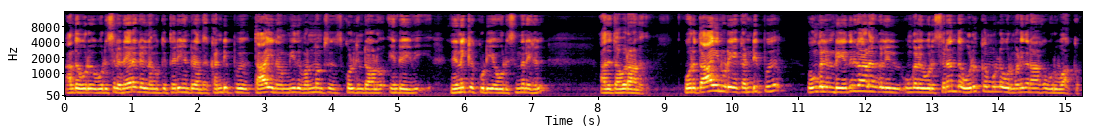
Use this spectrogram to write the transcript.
அந்த ஒரு ஒரு சில நேரங்கள் நமக்கு தெரிகின்ற அந்த கண்டிப்பு தாய் நம் மீது வன்மம் கொள்கின்றாளோ என்று நினைக்கக்கூடிய ஒரு சிந்தனைகள் அது தவறானது. ஒரு தாயினுடைய கண்டிப்பு உங்களினுடைய எதிர்காலங்களில் உங்களை ஒரு சிறந்த ஒழுக்கமுள்ள ஒரு மனிதனாக உருவாக்கும்.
